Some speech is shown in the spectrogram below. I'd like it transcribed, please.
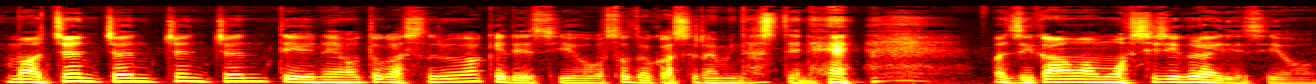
まあ、チュンチュンチュンチュンっていうね、音がするわけですよ。外がすらみ出してね。まあ、時間はもう7時ぐらいですよ。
